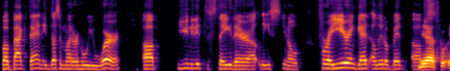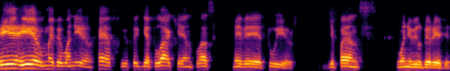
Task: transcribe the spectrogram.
But back then, it doesn't matter who you were. Uh, you needed to stay there at least, you know, for a year and get a little bit of. Yeah, so a year, maybe one year and a half if you get lucky, and plus maybe two years. Depends when you will be ready.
